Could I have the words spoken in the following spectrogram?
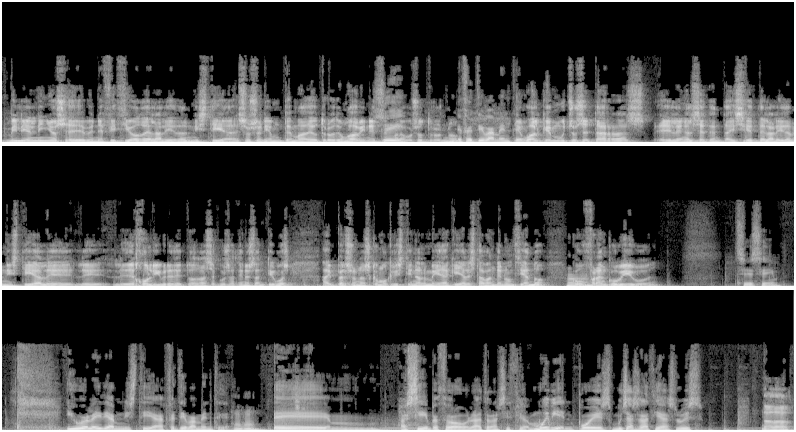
Billy el Niño se benefició de la ley de amnistía. Eso sería un tema de otro, de un gabinete Sí, para vosotros, ¿no? efectivamente. Igual que muchos etarras, él en el 77, la ley de amnistía le, le- le dejó libre de todas las acusaciones antiguas. Hay personas como Cristina Almeida que ya le estaban denunciando con Franco vivo, ¿eh? Sí, sí. Y hubo ley de amnistía, efectivamente. Eh, así empezó la transición. Muy bien, pues muchas gracias, Luis. Nada.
